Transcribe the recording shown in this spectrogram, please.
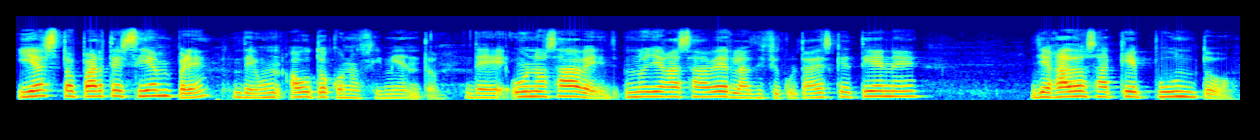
Y esto parte siempre de un autoconocimiento, de uno sabe, uno llega a saber las dificultades que tiene, llegados a qué punto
